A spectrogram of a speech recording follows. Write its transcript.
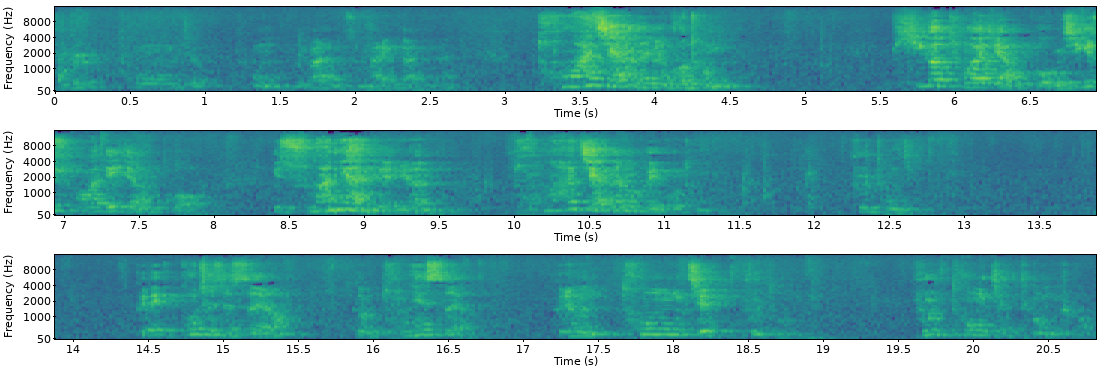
불통적통. 이 말은 무슨 말인가 하면, 통하지 않으면 고통입니다. 피가 통하지 않고, 음식이 소화가 되지 않고, 이 순환이 안 되면, 통하지 않으면 그게 고통입니다. 불통적. 근데 고쳐졌어요? 그럼 통했어요. 그러면 통즉 불통입니다. 불통즉 통이고,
